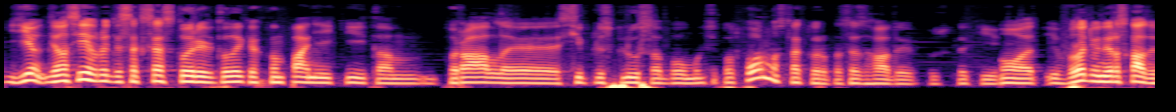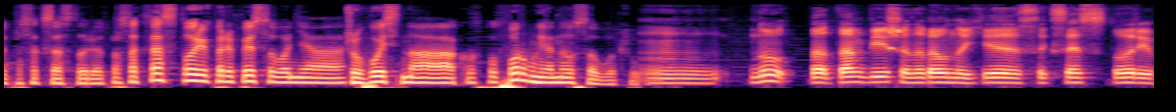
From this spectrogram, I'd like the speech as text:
є, для нас є вроді success story від великих компаній, які там брали C або мультиплатформу, сектор про це згадують у статті. От, і вроді вони розказують про success story. От про success story переписування чогось на крос-платформу я не особо чув. М, Ну, та, там більше, напевно, є success story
